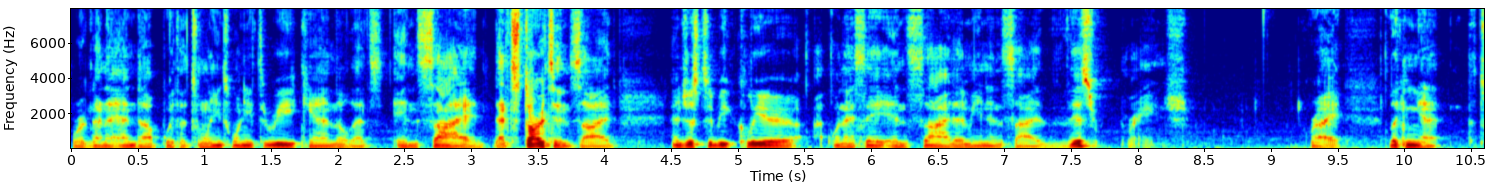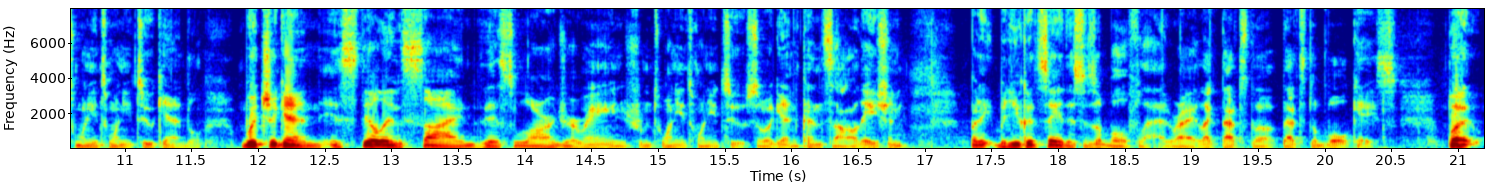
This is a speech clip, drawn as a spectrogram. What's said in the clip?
we're going to end up with a 2023 candle that's inside, that starts inside. And just to be clear, when I say inside, I mean inside this range, right? Looking at the 2022 candle, which again is still inside this larger range from 2022. So again, consolidation. But, but you could say this is a bull flag, right? Like that's the that's the bull case. But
